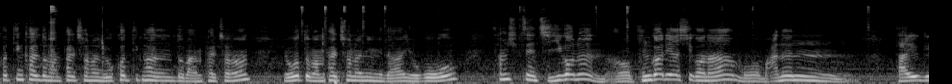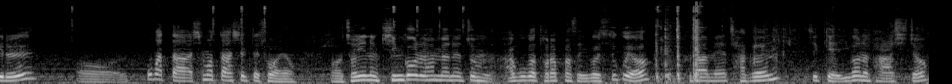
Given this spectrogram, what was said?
커팅칼도 18,000원, 요 커팅칼도 18,000원, 요것도 18,000원입니다. 요거 30cm. 이거는 어, 분갈이 하시거나 뭐 많은 다육이를 어, 뽑았다, 심었다 하실 때 좋아요. 어, 저희는 긴 거를 하면은 좀 아구가 덜 아파서 이걸 쓰고요. 그 다음에 작은 집게, 이거는 다 아시죠?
